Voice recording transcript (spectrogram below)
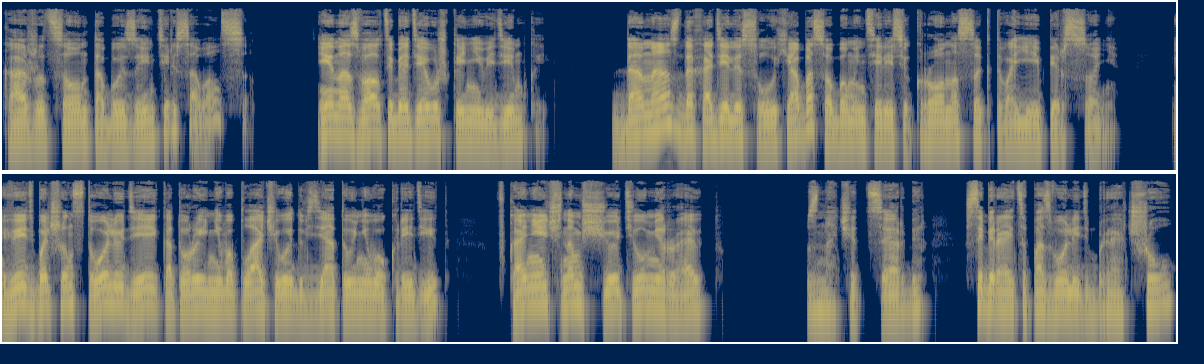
Кажется, он тобой заинтересовался и назвал тебя девушкой-невидимкой. До нас доходили слухи об особом интересе Кроноса к твоей персоне. Ведь большинство людей, которые не выплачивают взятый у него кредит, в конечном счете умирают. Значит, Цербер собирается позволить Брэдшоу?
